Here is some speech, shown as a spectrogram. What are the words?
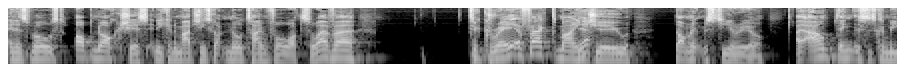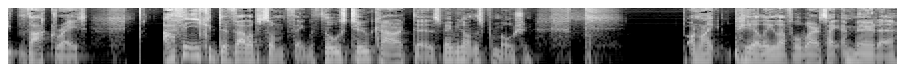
in his most obnoxious, and you can imagine he's got no time for whatsoever. To great effect, mind Yeah. you, Dominik Mysterio. I, I don't think this is going to be that great. I think you could develop something with those two characters, maybe not in this promotion, on like PLE level, where it's like a murder,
